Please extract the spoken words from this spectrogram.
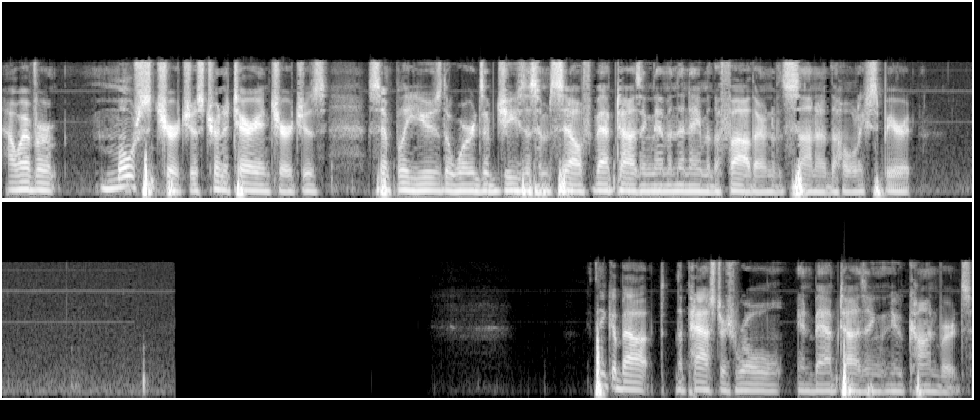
however, most churches, Trinitarian churches, simply use the words of Jesus himself, baptizing them in the name of the Father and of the Son and of the Holy Spirit. Think about the pastor's role in baptizing new converts.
